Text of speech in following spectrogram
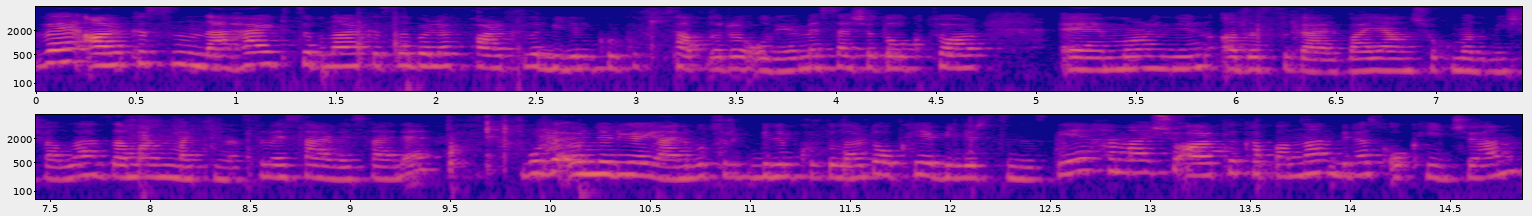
Ve arkasında her kitabın arkasında böyle farklı bilim kurgu kitapları oluyor. Mesela işte Doktor e, Morin'in Adası galiba yanlış okumadım inşallah. Zaman Makinesi vesaire vesaire. Burada öneriyor yani bu tür bilim kurguları da okuyabilirsiniz diye. Hemen şu arka kapandan biraz okuyacağım.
